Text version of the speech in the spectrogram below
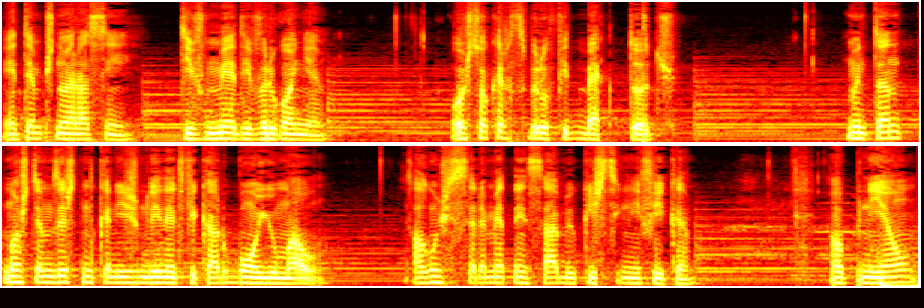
Em tempos não era assim. Tive medo e vergonha. Hoje só quero receber o feedback de todos. No entanto, nós temos este mecanismo de identificar o bom e o mau. Alguns sinceramente nem sabem o que isto significa. A opinião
